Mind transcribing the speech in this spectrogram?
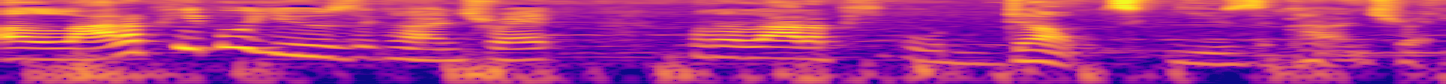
a lot of people use the contract, but a lot of people don't use the contract.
